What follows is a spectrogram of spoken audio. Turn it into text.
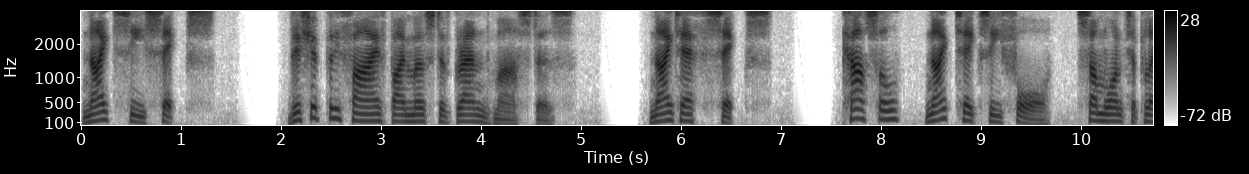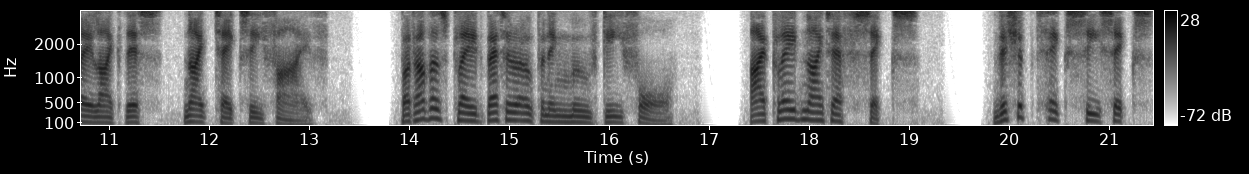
Knight c6. Bishop e5 by most of grandmasters. Knight f6. Castle, knight takes e4, some want to play like this, knight takes e5. But others played better opening move d4. I played knight f6. Bishop takes c6,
